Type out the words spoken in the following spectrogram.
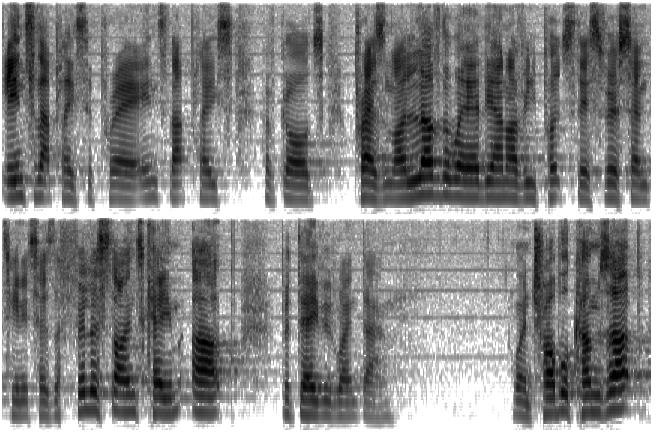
Into that place of prayer, into that place of God's presence. I love the way the NIV puts this, verse 17. It says, The Philistines came up, but David went down. When trouble comes up,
